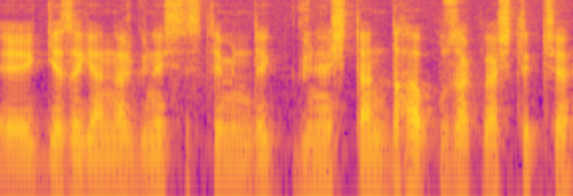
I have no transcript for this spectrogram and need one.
Ee, gezegenler Güneş sisteminde Güneş'ten daha uzaklaştıkça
